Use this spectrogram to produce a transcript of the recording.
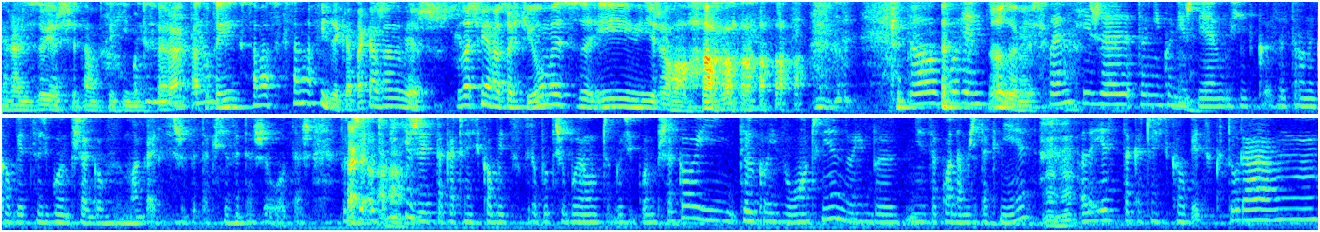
nie realizujesz się tam w tych innych sferach, a tutaj sama, sama fizyka taka, że wiesz, zaśmiewa coś ci umysł i widzisz, o, ha, ha, ha, ha. To powiem Ci, rozumiesz. powiem ci, że to niekoniecznie musi ze strony kobiet coś głębszego wymagać, żeby tak się wydarzyło też. Tak? oczywiście, Aha. że jest taka część kobiet, które potrzebują czegoś głębszego i tylko i wyłącznie, no jakby nie zakładam, że tak nie jest, Mhm. ale jest taka część kobiet, która mm,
